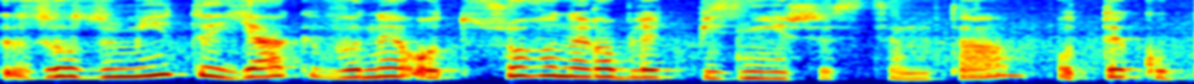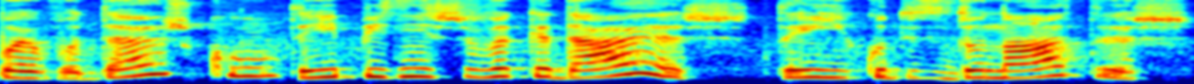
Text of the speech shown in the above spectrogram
зрозуміти, як вони, от що вони роблять пізніше з цим. Та? От ти купив одежку, ти її пізніше викидаєш, ти її кудись донатиш,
